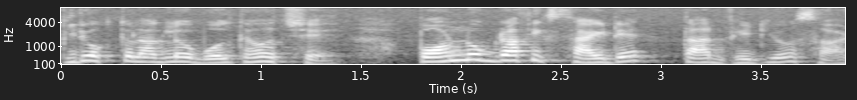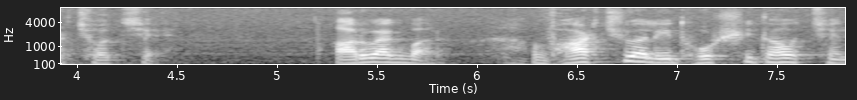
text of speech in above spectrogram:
বিরক্ত লাগলেও বলতে হচ্ছে, পর্নোগ্রাফিক সাইটে তার ভিডিও সার্চ হচ্ছে। আরও একবার, ভার্চুয়ালি ধর্ষিতা হচ্ছেন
